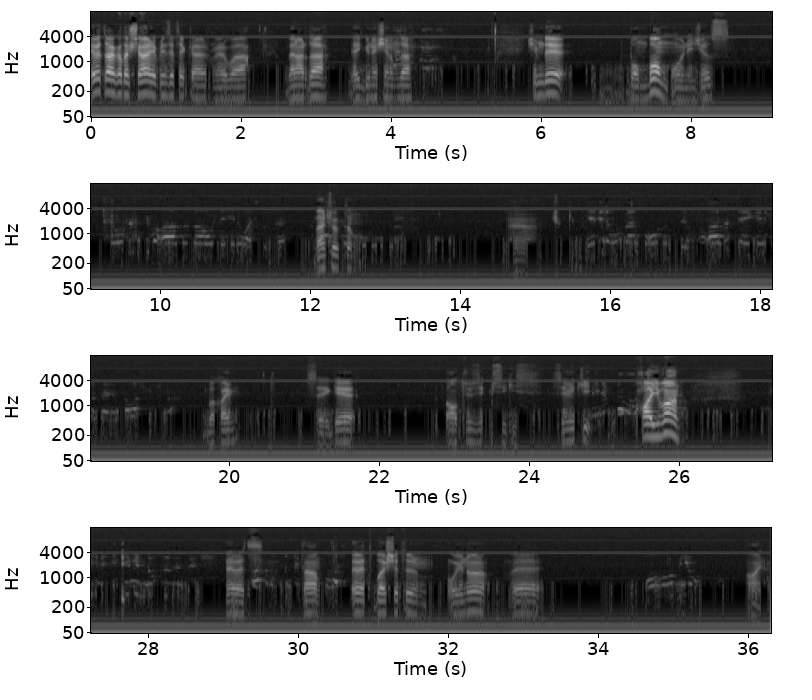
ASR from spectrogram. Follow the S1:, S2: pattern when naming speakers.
S1: Evet arkadaşlar hepinize tekrar merhaba. Ben Arda ve Güneş yanımda. Şimdi bom bom oynayacağız. Ben çoktan... Ha, çok gibi. Bakayım. SG 678. Seninki hayvan.
S2: 2903.
S1: Evet. Başlatıyorum oyunu ve aynen.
